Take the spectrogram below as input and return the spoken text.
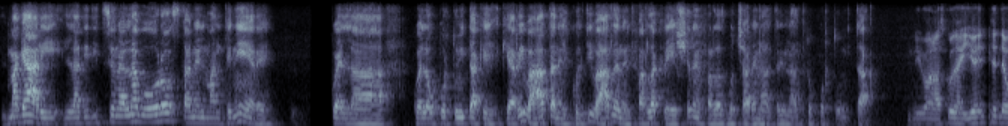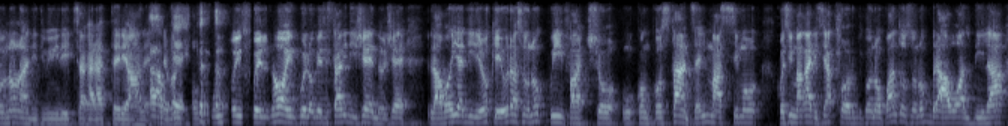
magari la dedizione al lavoro sta nel mantenere quella, quella opportunità che, che, è arrivata, nel coltivarla, nel farla crescere, nel farla sbocciare in altre, in altre opportunità. Nicola, scusa, io intendevo non una di timidezza caratteriale, ah, okay. in, quel, no, in quello che stavi dicendo, cioè la voglia di dire ok, ora sono qui, faccio con costanza il massimo, così magari si accorgono quanto sono bravo al di là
